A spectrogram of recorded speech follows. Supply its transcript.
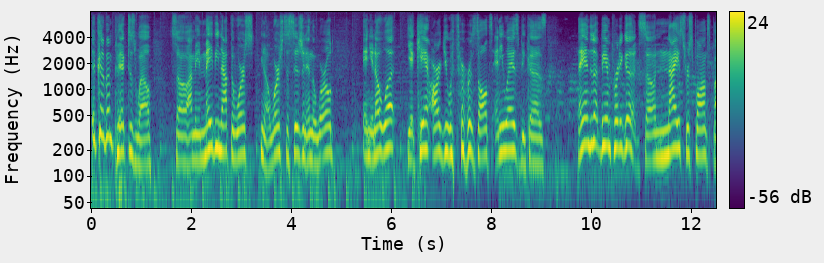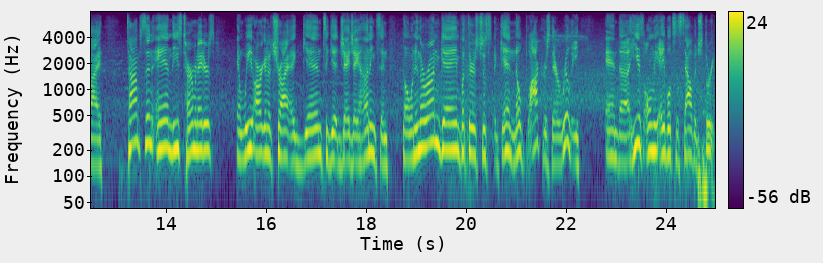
it could have been picked as well. So, I mean, maybe not the worst, you know, worst decision in the world. And you know what? You can't argue with the results, anyways, because they ended up being pretty good. So, nice response by Thompson and these Terminators. And we are going to try again to get JJ Huntington going in the run game, but there's just, again, no blockers there, really. And uh, he is only able to salvage three.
